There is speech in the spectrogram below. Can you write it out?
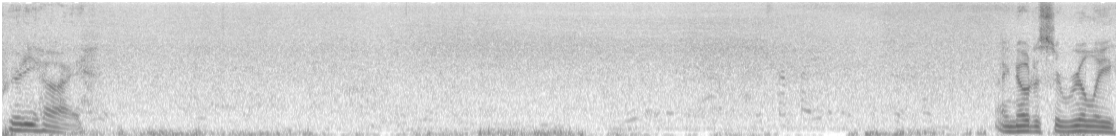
Pretty high. I noticed a really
